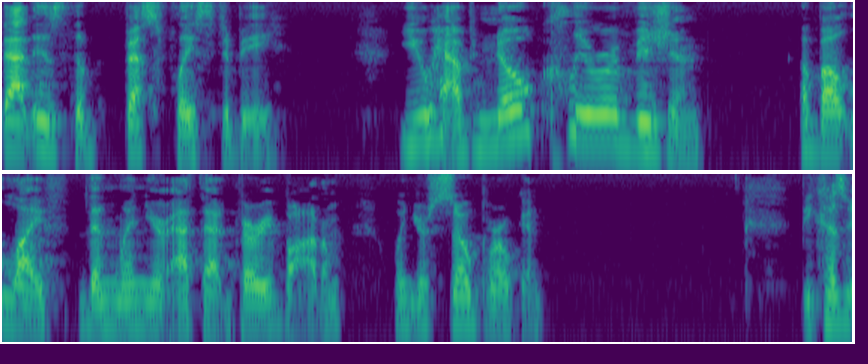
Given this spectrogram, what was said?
that is the best place to be. You have no clearer vision about life than when you're at that very bottom, when you're so broken because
